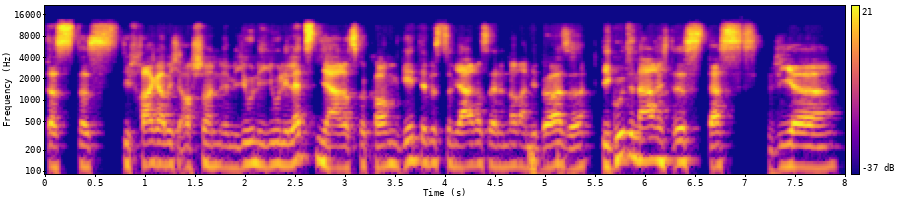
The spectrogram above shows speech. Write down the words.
das, das, die Frage habe ich auch schon im Juni, Juli letzten Jahres bekommen. Geht ihr bis zum Jahresende noch an die Börse? Die gute Nachricht ist, dass wir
